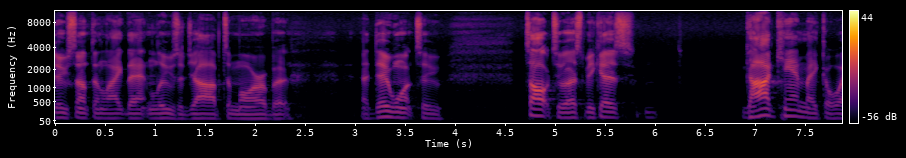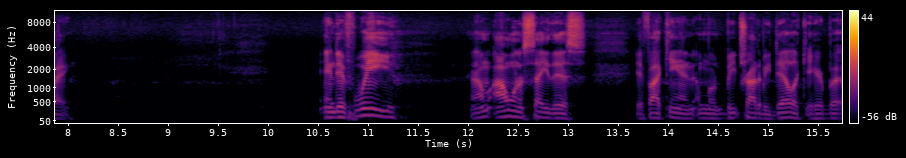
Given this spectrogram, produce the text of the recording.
do something like that and lose a job tomorrow, but I do want to talk to us because God can make a way. And if we, and I want to say this, if I can, I'm going to be, try to be delicate here, but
